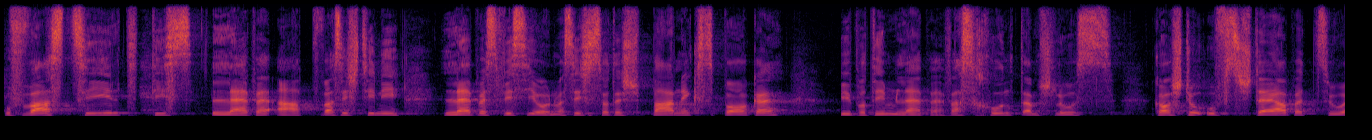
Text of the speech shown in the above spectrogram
Auf was zielt dein Leben ab? Was ist deine Lebensvision? Was ist so der Spannungsbogen über dein Leben? Was kommt am Schluss? Gehst du aufs Sterben zu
